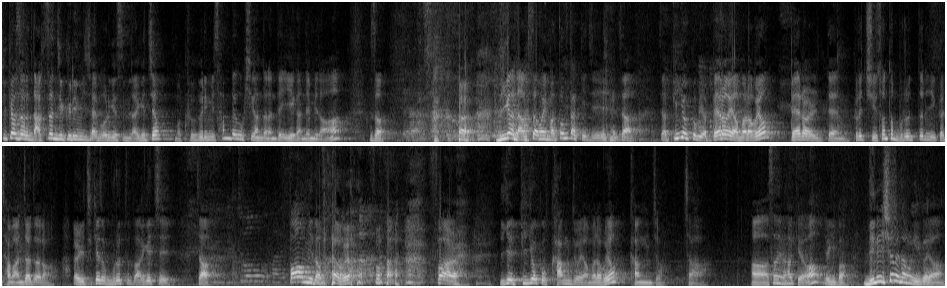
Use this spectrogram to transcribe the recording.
피카소는 낙선지 그림인지 잘 모르겠습니다. 알겠죠? 뭐 그 그림이 300억씩 한다는데 이해가 안 됩니다. 그래서 네가 낙서하면 막 똥 닦이지. 자, 자 비교급이야. better야 뭐라고요? better than. 그렇지. 손톱 물어뜯으니까 잠 안 자더라. 알겠지? 계속 물어뜯어 알겠지? 자, far입니다. 뭐라고요? far. 이게 비교급 강조야. 뭐라고요? 강조. 자, 아, 선생님 할게요. 여기 봐. 니네 시험에 나오는 거 이거야.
